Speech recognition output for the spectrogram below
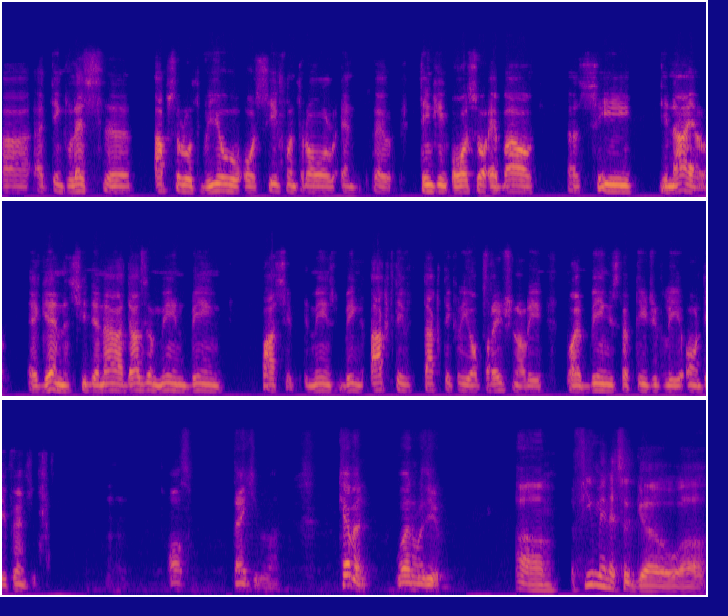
uh, I think less uh, absolute view or sea control and uh, thinking also about sea denial. Again, sea denial doesn't mean being passive. It means being active tactically, operationally, while being strategically on defensive. Mm-hmm. Awesome. Thank you, Milan. Kevin, when with you. Um, a few minutes ago, uh,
